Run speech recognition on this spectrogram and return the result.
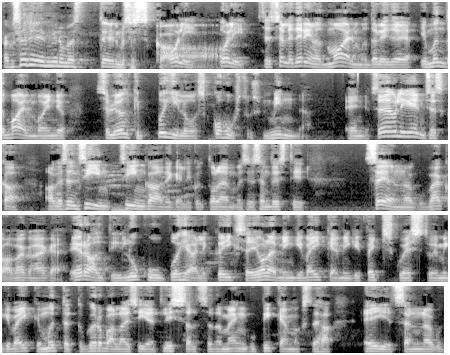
Aga see oli minu meelest eelmises ka. oli, oli, sest seal olid erinevad maailmad olid ja, ja mõnda maailma on ju, sul ei olnudki põhiloos kohustus minna, on ju, see oli eelmises ka, aga see on siin, siin ka tegelikult olemas ja see on tõesti see on nagu väga-väga äge, eraldi lugu, põhjalik kõik, see ei ole mingi väike mingi fetch quest või mingi väike mõttetu kõrvalasi, et lihtsalt seda mängu pikemaks teha. Ei, et see on nagu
